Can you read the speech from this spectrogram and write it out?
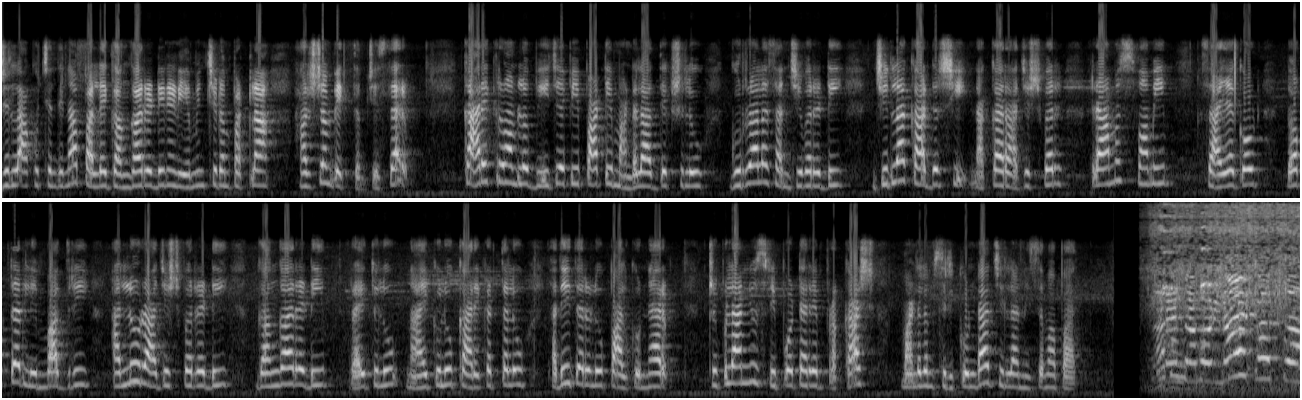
జిల్లాకు చెందిన పల్లె గంగారెడ్డిని నియమించడం పట్ల హర్షం వ్యక్తం చేశారు. కార్యక్రమంలో బీజేపీ పార్టీ మండల అధ్యక్షులు గుర్రాల సంజీవరెడ్డి జిల్లా కార్యదర్శి నక్కా రాజేశ్వర్ రామస్వామి సాయగౌడ్ డాక్టర్ లింబాద్రి అల్లు రాజేశ్వర్ రెడ్డి గంగారెడ్డి రైతులు నాయకులు కార్యకర్తలు తదితరులు పాల్గొన్నారు. Triple R news reporter M Prakash మండలం సిరికొండ జిల్లా నిజామాబాద్. నరేంద్ర మోడీ నాయకత్వం!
